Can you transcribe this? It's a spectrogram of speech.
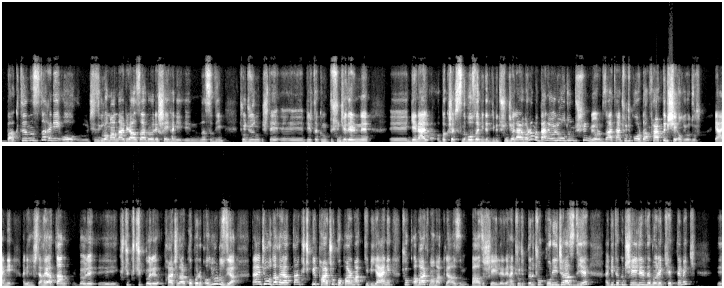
baktığınızda hani o çizgi romanlar biraz daha böyle şey hani e, nasıl diyeyim çocuğun işte e, bir takım düşüncelerini e, genel bakış açısını bozabilir gibi düşünceler var ama ben öyle olduğunu düşünmüyorum. Zaten çocuk oradan farklı bir şey alıyordur. Yani hani işte hayattan böyle e, küçük küçük böyle parçalar koparıp alıyoruz ya. Bence o da hayattan küçük bir parça koparmak gibi. Yani çok abartmamak lazım bazı şeyleri. Hani çocukları çok koruyacağız diye hani bir takım şeyleri de böyle ketlemek e,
